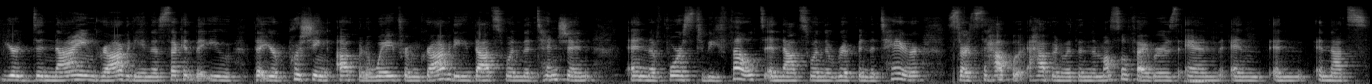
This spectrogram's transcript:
you're denying gravity. And the second that you that you're pushing up and away from gravity that's when the tension and the force to be felt and that's when the rip and the tear starts to happen happen within the muscle fibers and and and and that's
